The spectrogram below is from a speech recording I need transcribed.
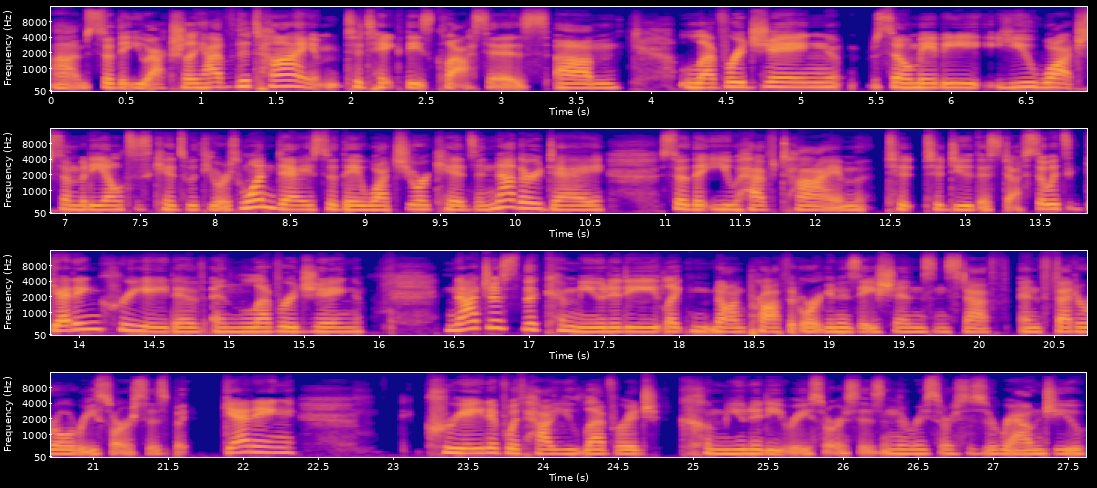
um, so that you actually have the time to take these classes. Um, leveraging, so maybe you watch somebody else's kids with yours one day, so they watch your kids another day so that you have time to, to do this stuff. So it's getting creative and leveraging not just the community, like nonprofit organizations and stuff and federal resources, but getting creative with how you leverage community resources and the resources around you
